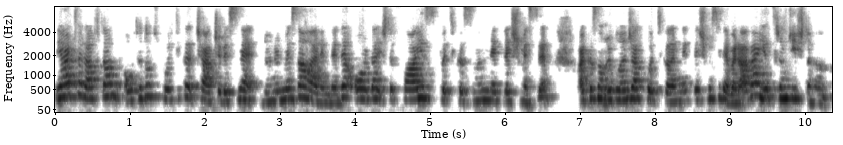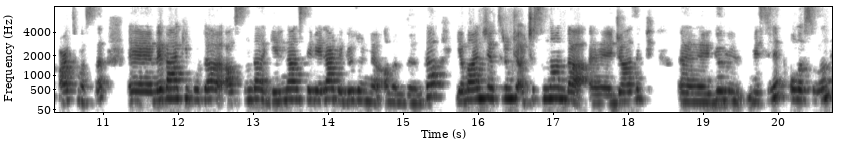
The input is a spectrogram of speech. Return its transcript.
Diğer taraftan ortodoks politika çerçevesine dönülmesi halinde de orada işte faiz politikasının netleşmesi, arkasından uygulanacak politikaların netleşmesiyle beraber yatırımcı iştahının artması e, ve belki burada aslında gelinen seviyeler de göz önüne alındığında yabancı yatırımcı açısından da e, cazip e, görülmesinin olasılığını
